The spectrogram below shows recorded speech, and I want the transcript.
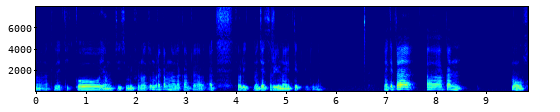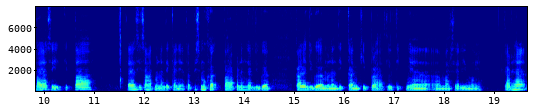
lawan Atletico yang di semifinal itu mereka mengalahkan Real eh, sorry Manchester United gitu kan. Nah kita uh, akan mau oh, saya sih kita saya sih sangat menantikan ya tapi semoga para pendengar juga kalian juga menantikan kiprah atletiknya uh, Marcelino ya karena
